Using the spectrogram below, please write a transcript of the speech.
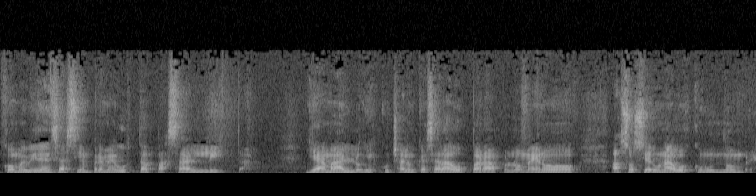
como evidencia siempre me gusta pasar lista, llamarlos y escuchar aunque sea la voz para por lo menos asociar una voz con un nombre.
